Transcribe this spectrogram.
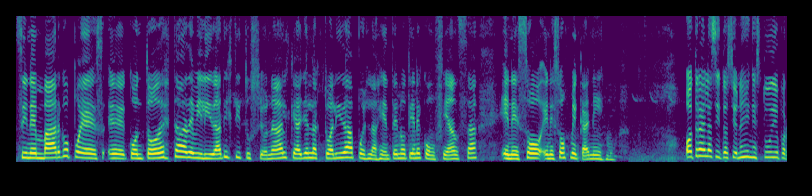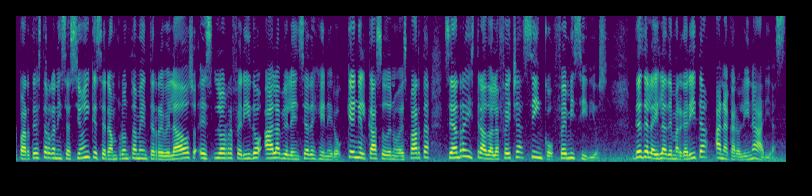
Sin embargo, pues eh, con toda esta debilidad institucional que hay en la actualidad, pues la gente no tiene confianza en, eso, en esos mecanismos. Otra de las situaciones en estudio por parte de esta organización y que serán prontamente revelados es lo referido a la violencia de género, que en el caso de Nueva Esparta se han registrado a la fecha cinco femicidios. Desde la isla de Margarita, Ana Carolina Arias.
